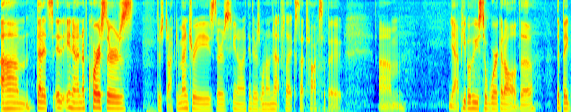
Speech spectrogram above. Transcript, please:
um, that it's it, you know, and of course there's there's documentaries. There's you know I think there's one on Netflix that talks about, um, yeah, people who used to work at all of the the big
